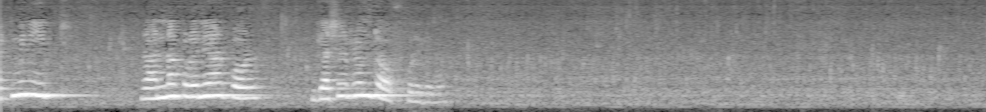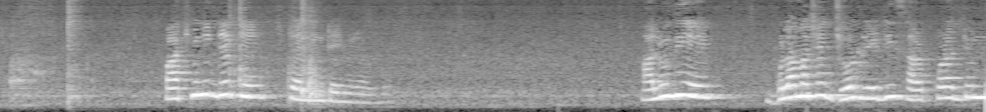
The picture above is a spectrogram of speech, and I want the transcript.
এক মিনিট রান্না করে নেওয়ার পর গ্যাসের ফ্লেমটা অফ করে দেবো। পাঁচ মিনিট ঢেকে স্ট্যান্ডিং টাইমে রাখব। আলু দিয়ে ভোলা মাছের ঝোল রেডি সার্ভ করার জন্য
